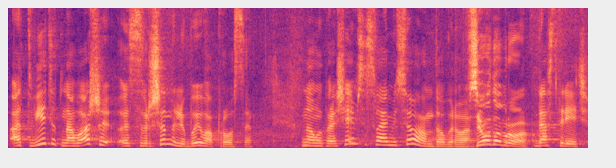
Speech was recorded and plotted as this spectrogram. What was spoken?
ответят на ваши э, совершенно любые вопросы. Ну а мы прощаемся с вами. Всего вам доброго. Всего доброго. До встречи.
